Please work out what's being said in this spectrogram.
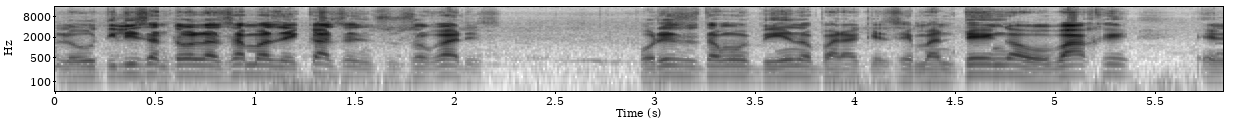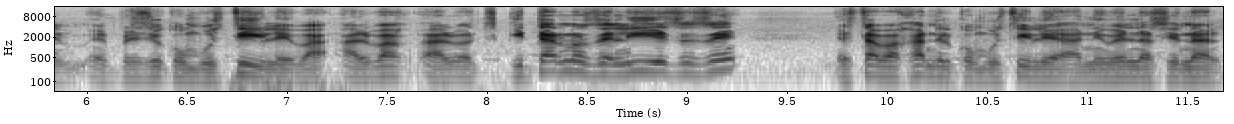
lo utilizan todas las amas de casa en sus hogares. Por eso estamos pidiendo para que se mantenga o baje el, precio de combustible. al, al quitarnos el ISC, está bajando el combustible a nivel nacional.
